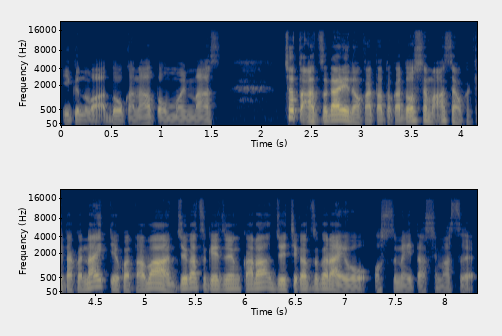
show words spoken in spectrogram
行くのはどうかなと思います。ちょっと暑がりの方とか、どうしても汗をかきたくないっていう方は、10月下旬から11月ぐらいをお勧めいたします。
